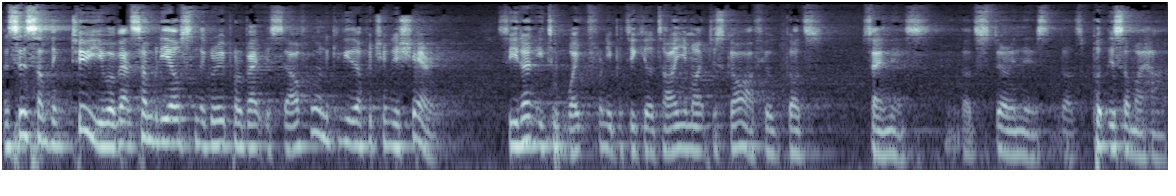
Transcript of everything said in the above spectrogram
and says something to you about somebody else in the group or about yourself, we want to give you the opportunity to share it. So you don't need to wait for any particular time. You might just go, oh, I feel God's saying this, God's stirring this, God's put this on my heart.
